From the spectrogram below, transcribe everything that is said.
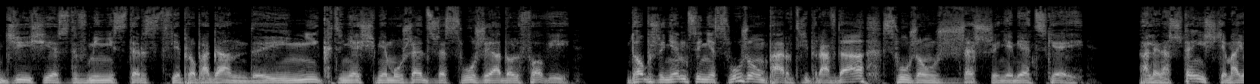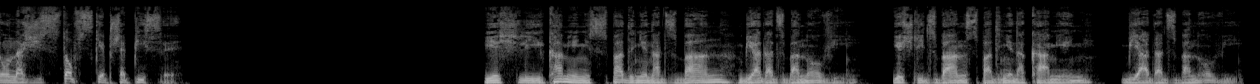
Dziś jest w Ministerstwie Propagandy i nikt nie śmie mu rzec, że służy Adolfowi. Dobrzy Niemcy nie służą partii, prawda? Służą Rzeszy Niemieckiej ale na szczęście mają nazistowskie przepisy. Jeśli kamień spadnie na dzban, biada dzbanowi. Jeśli dzban spadnie na kamień, biada dzbanowi.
